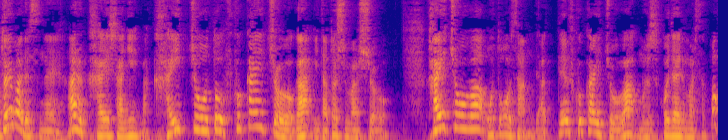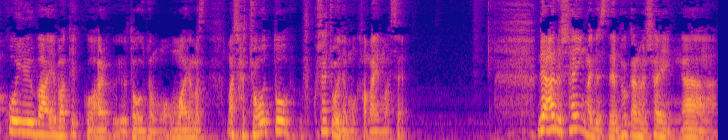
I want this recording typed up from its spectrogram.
例えばですね、ある会社に、会長と副会長がいたとしましょう。会長はお父さんであって、副会長は息子でありました。まあ、こういう場合は結構あると思われます。まあ、社長と副社長でも構いません。で、ある社員がですね、部下の社員が、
